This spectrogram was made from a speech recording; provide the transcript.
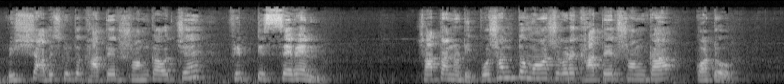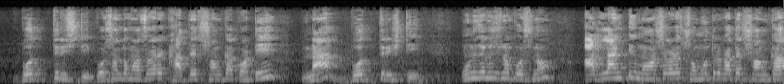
বিশ্বে আবিষ্কৃত খাতের সংখ্যা হচ্ছে ফিফটি সেভেন, সাতান্নটি। প্রশান্ত মহাসাগরে খাতের সংখ্যা কত? বত্রিশটি। প্রশান্ত মহাসাগরে খাতের সংখ্যা কটি না বত্রিশটি? উনচল্লিশ নম্বর প্রশ্ন, আটলান্টিক মহাসাগরের সমুদ্র খাতের সংখ্যা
